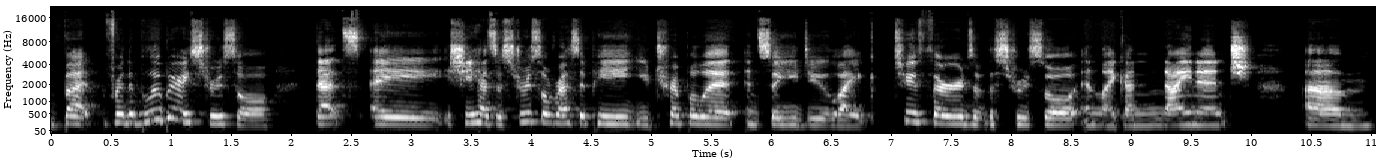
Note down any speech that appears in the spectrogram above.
But for the blueberry streusel, that's a she has a streusel recipe you triple it and so you do like two thirds of the streusel in like a nine inch um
